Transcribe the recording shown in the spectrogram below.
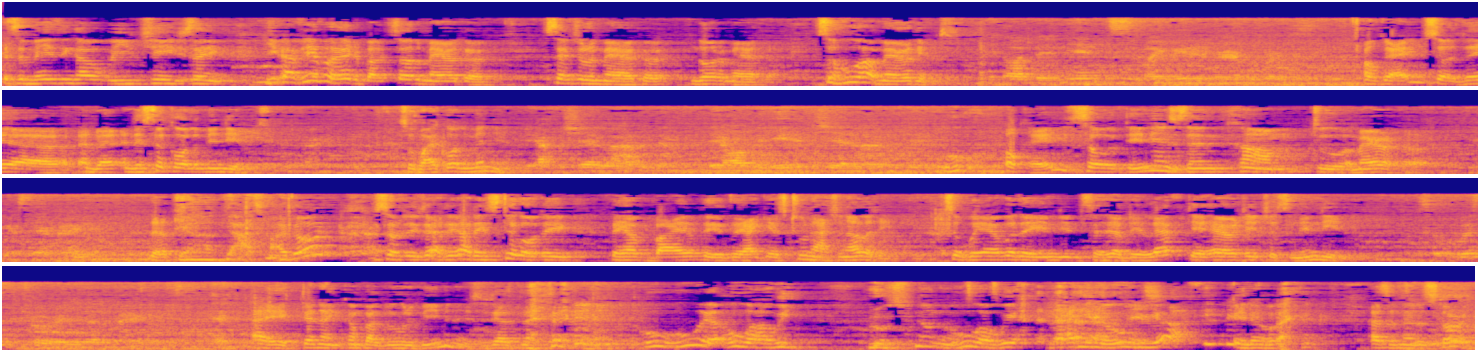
it's amazing how we change things. You, have you ever heard about South America, Central America, North America? So who are Americans? They thought the Indians migrated to America first. Okay, so they are, and, and they still call them Indians. So why call them Indian? They have to share land with them. They are obligated to share land with them. Okay, so the Indians then come to America. American. That- Yeah, that's my God. So they, are, they, are they still, or they, they have, by, they, they, I guess, two nationality. So wherever the Indians have, they left their heritage as an Indian. So who is the true original Americans? I, then I come back to who the beaming is. Who, who, are- who are we? No, no, who are we? I didn't know who we are. You know, that's another story.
